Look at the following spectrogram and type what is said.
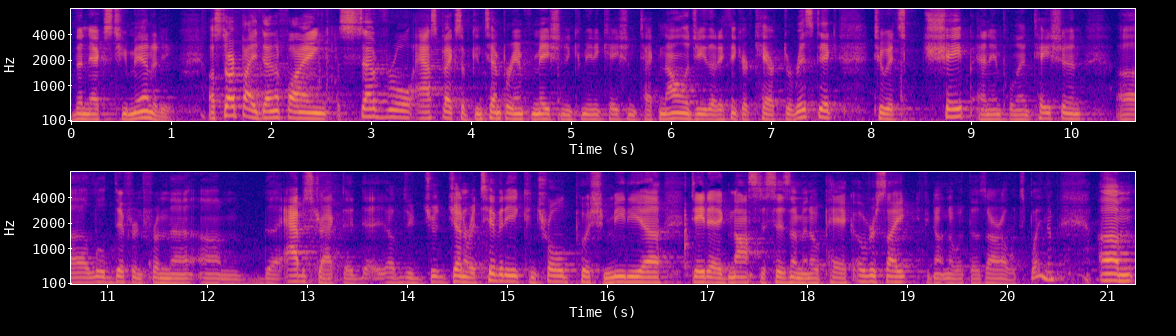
the next humanity. I'll start by identifying several aspects of contemporary information and communication technology that I think are characteristic to its shape and implementation, uh, a little different from the, um, the abstract. I'll do generativity, controlled push media, data agnosticism, and opaque oversight. If you don't know what those are, I'll explain them. Um,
